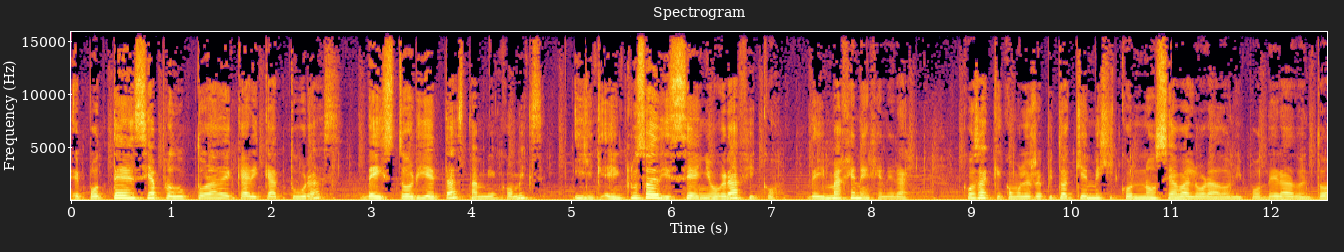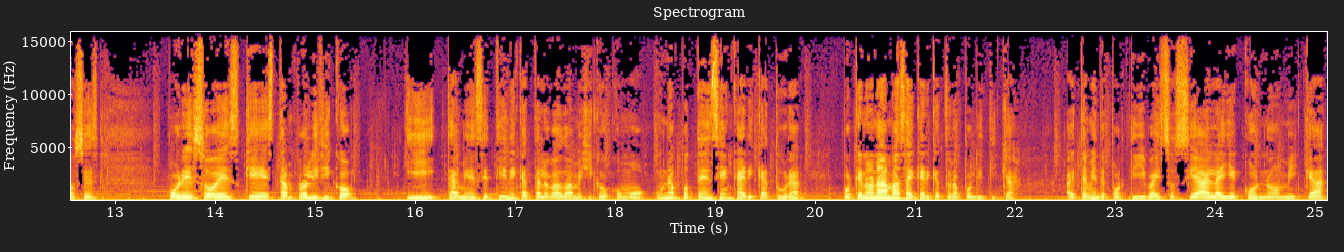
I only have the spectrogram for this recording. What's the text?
eh, potencia productora de caricaturas, de historietas, también cómics, e incluso de diseño gráfico, de imagen en general, cosa que como les repito aquí en México no se ha valorado ni ponderado, entonces por eso es que es tan prolífico y también se tiene catalogado a México como una potencia en caricatura, porque no nada más hay caricatura política, hay también deportiva y social, hay económica,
